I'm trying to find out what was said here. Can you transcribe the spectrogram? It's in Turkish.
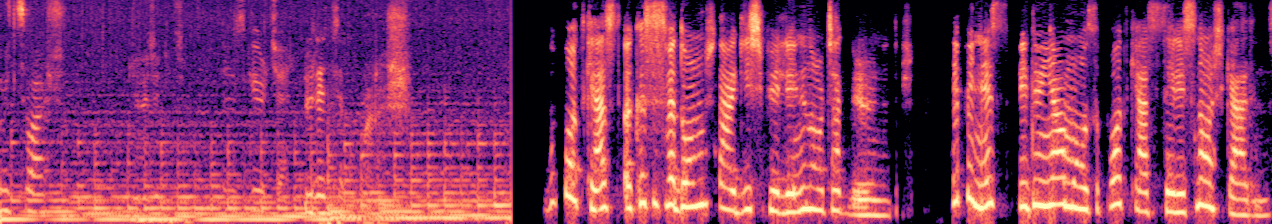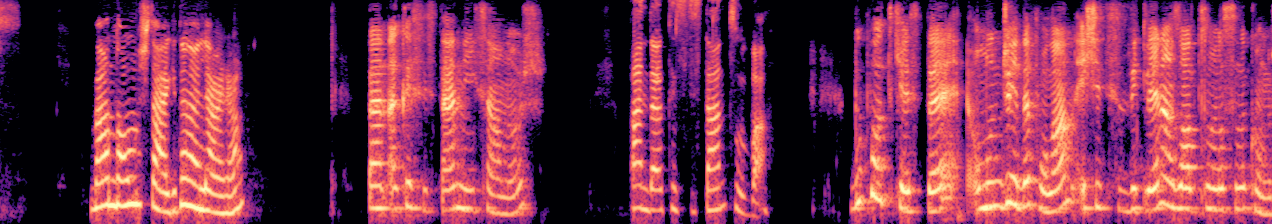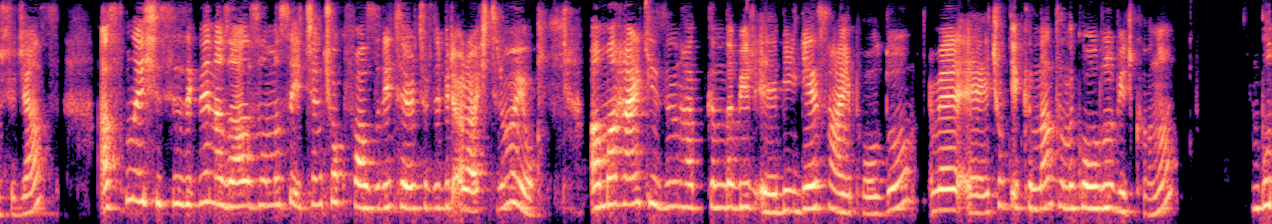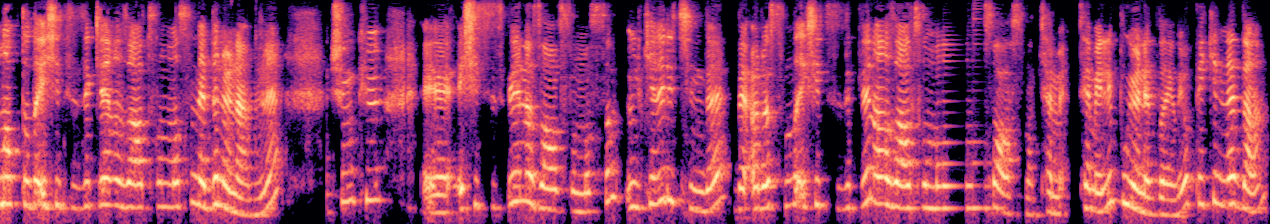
Ümit var. Gelecek için. Özgürce. Üretim. Barış. Bu podcast Akasis ve Dolmuş Dergi İşbirliği'nin ortak bir ürünüdür. Hepiniz Bir Dünya Molası podcast serisine hoş geldiniz. Ben Dolmuş Dergi'den Alara. Ben Akasis'ten Nisanur. Ben de Akasis'ten Tuğba. Bu podcast'te 10. hedef olan eşitsizliklerin azaltılmasını konuşacağız. Aslında eşitsizliklerin azaltılması için çok fazla literatürde bir araştırma yok. Ama herkesin hakkında bir e, bilgiye sahip olduğu ve e, çok yakından tanık olduğu bir konu. Bu noktada eşitsizliklerin azaltılması neden önemli? Çünkü e, eşitsizliklerin azaltılması ülkeler içinde ve arasında eşitsizliklerin azaltılması aslında teme, temeli bu yöne dayanıyor. Peki neden?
